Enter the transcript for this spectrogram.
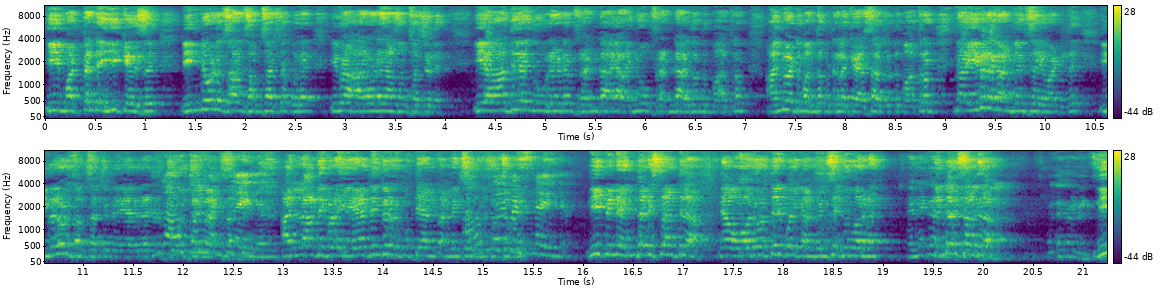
ഈ മട്ടന്റെ ഈ കേസ് നിന്നോട് സംസാരിച്ച പോലെ ഇവിടെ ആരോടെ ഞാൻ സംസാരിച്ചത്? ഈ ആദിലെ നൂറയുടെ ഫ്രണ്ടായ അനു ഫ്രണ്ട് ആയതുകൊണ്ട് മാത്രം അനുമായിട്ട് ബന്ധപ്പെട്ടുള്ള കേസായതുകൊണ്ട് മാത്രം ഞാൻ ഇവരെ കൺവിൻസ് ചെയ്യാൻ വേണ്ടിട്ട് ഇവരോട് സംസാരിച്ചിട്ട് അല്ലാതെ ഇവിടെ ഏതെങ്കിലും ഒരു കുട്ടിയാണ് കൺവിൻസ് ചെയ്യുന്നത് നീ പിന്നെ എന്തടിസ്ഥാനത്തിലാ ഞാൻ ഓരോരുത്തരും പോയി കൺവിൻസ് ചെയ്യുന്നു പറഞ്ഞ എന്തടിസ്ഥാനത്തിലാ നീ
